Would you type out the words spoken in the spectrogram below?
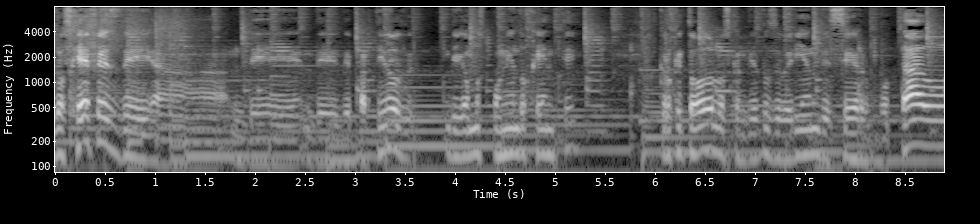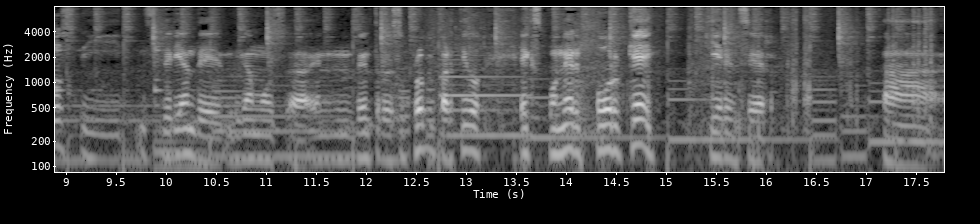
los jefes de, ah, de, de, partidos, digamos, poniendo gente. Creo que todos los candidatos deberían de ser votados y deberían de, digamos, ah, dentro de su propio partido exponer por qué quieren ser uh,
